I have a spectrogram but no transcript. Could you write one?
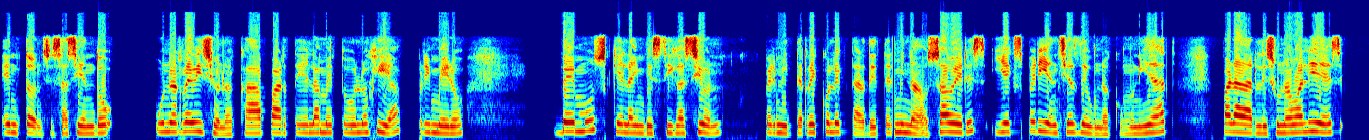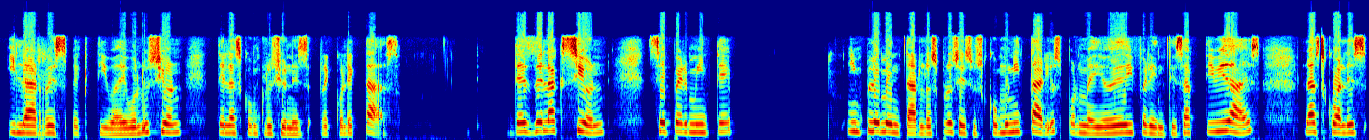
Entonces, haciendo una revisión a cada parte de la metodología, primero vemos que la investigación permite recolectar determinados saberes y experiencias de una comunidad para darles una validez y la respectiva devolución de las conclusiones recolectadas. Desde la acción se permite implementar los procesos comunitarios por medio de diferentes actividades, las cuales,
